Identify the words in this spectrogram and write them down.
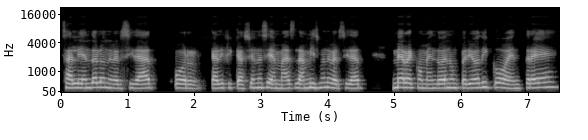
saliendo de la universidad por calificaciones y además la misma universidad me recomendó en un periódico, entré,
